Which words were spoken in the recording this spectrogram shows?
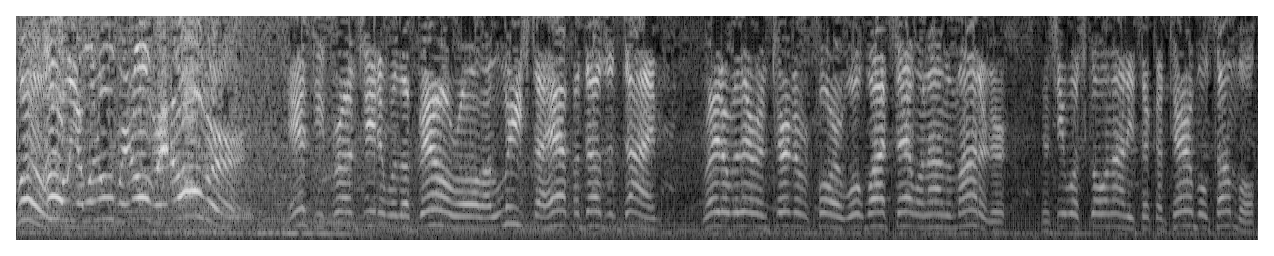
Whoa! Oh, we got one over and over and over! Nancy Ferrantino with a barrel roll at least a half a dozen times right over there in turn number four. We'll watch that one on the monitor and see what's going on. He took a terrible tumble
